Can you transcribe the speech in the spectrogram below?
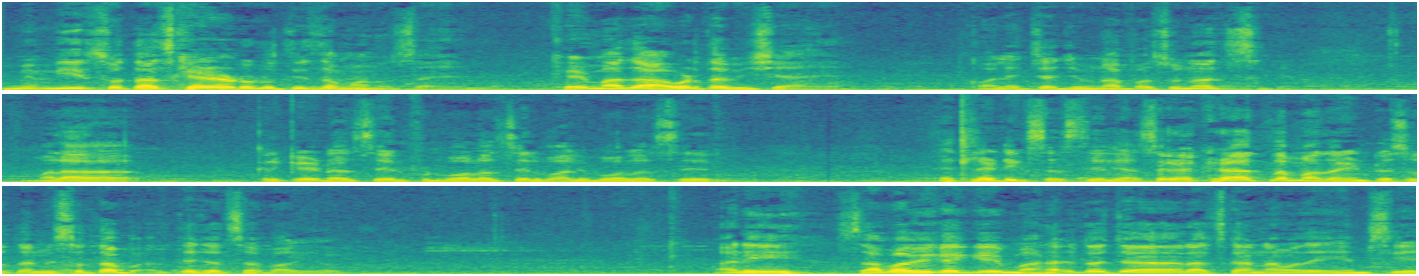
मी मी स्वतःच खेळाडू वृत्तीचा माणूस आहे. खेळ माझा आवडता विषय आहे. कॉलेजच्या जीवनापासूनच मला क्रिकेट असेल फुटबॉल असेल व्हॉलीबॉल असेल ॲथलेटिक्स असतील या सगळ्या खेळातला माझा इंटरेस्ट होता मी स्वतः त्याच्यात सहभागी होतो. आणि स्वाभाविक आहे की महाराष्ट्राच्या राजकारणामध्ये एम सी ए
